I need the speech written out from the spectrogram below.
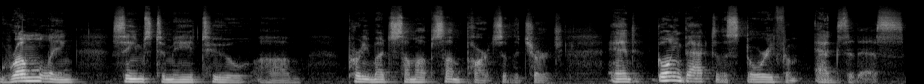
grumbling seems to me to um, pretty much sum up some parts of the church. And going back to the story from Exodus,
